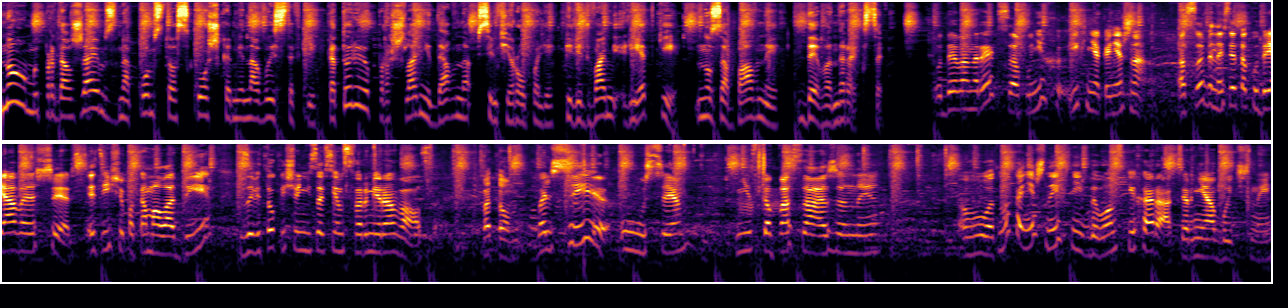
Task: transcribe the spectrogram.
Но мы продолжаем знакомство с кошками на выставке, которая прошла недавно в Симферополе. Перед вами редкие, но забавные Деван Рексы. У Деван Рексов, у них, их, конечно, особенность – это кудрявая шерсть. Эти еще пока молодые, завиток еще не совсем сформировался. Потом большие уши, низко посаженные. Вот. Ну, конечно, их девонский характер необычный.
